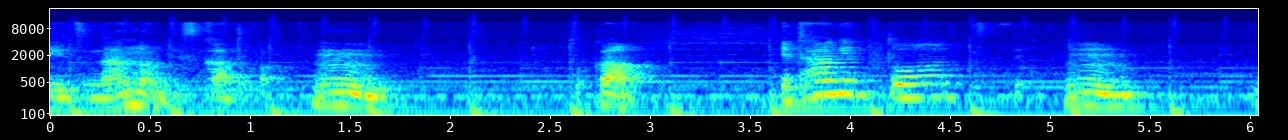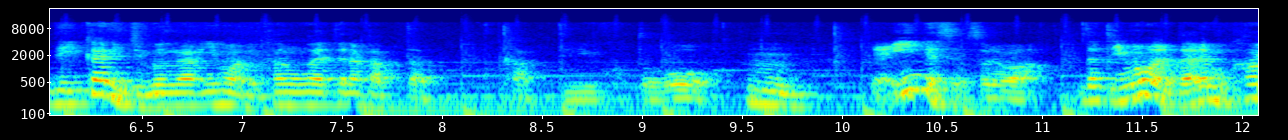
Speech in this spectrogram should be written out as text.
言うと何なんですか?」とか。うん。とか「えターゲットは?」うん。でいかに自分が今まで考えてなかったかっていうことを。うん。いやいいんですよそれは。だって今まで誰も考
